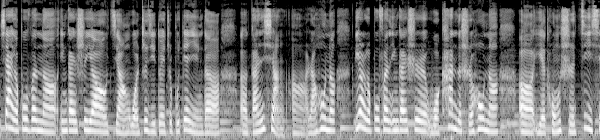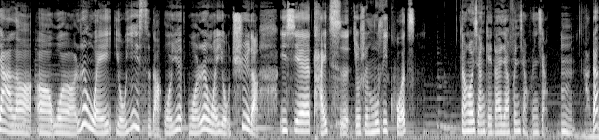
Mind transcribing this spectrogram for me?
下一个部分呢，应该是要讲我自己对这部电影的呃感想啊。然后呢，第二个部分应该是我看的时候呢，呃，也同时记下了呃我认为有意思的，我认我认为有趣的。一些台词就是 movie quotes，然后想给大家分享分享。嗯，好的，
